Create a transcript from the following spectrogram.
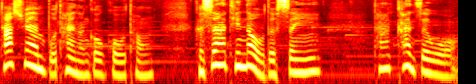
他虽然不太能够沟通，可是他听到我的声音，他看着我，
